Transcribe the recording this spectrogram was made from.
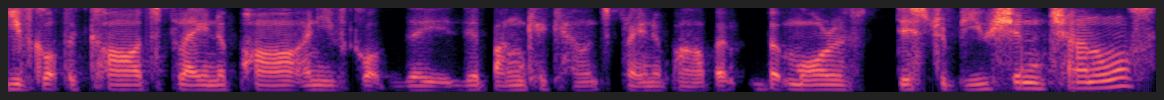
you've got the cards playing a part and you've got the, the bank accounts playing a part, but, but more of distribution channels.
